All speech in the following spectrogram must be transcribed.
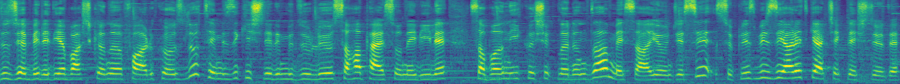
Düzce Belediye Başkanı Faruk Özlü Temizlik İşleri Müdürlüğü saha personeliyle sabahın ilk ışıklarında mesai öncesi sürpriz bir ziyaret gerçekleştirdi.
